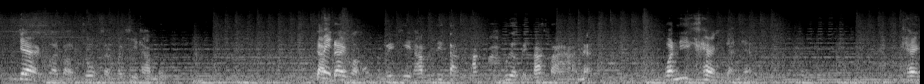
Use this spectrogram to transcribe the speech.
ๆแยกมาตอนช่วงสามัคคีทำนู่นจำได้ว่าสามัคคีทำที่ตั้งพรรคมาเพื่อเป็นพรรคประหารเนี่ยวันนี้แข่งกันเนี่ย แข่ง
